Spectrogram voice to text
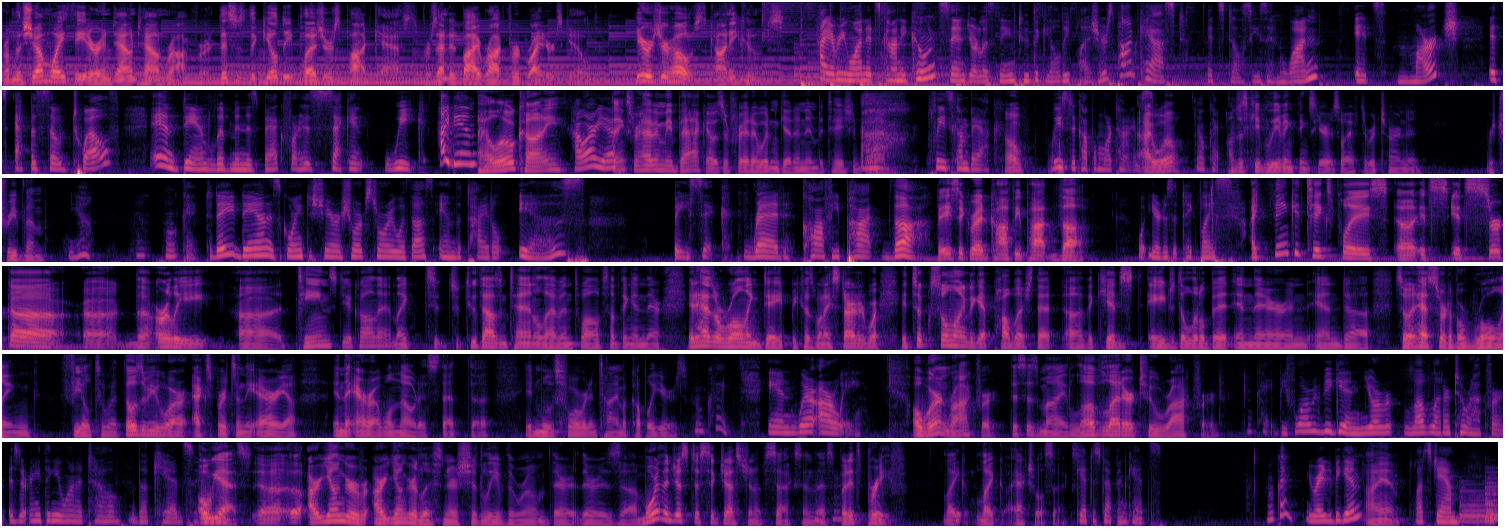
From the Shumway Theater in downtown Rockford, this is the Guilty Pleasures Podcast, presented by Rockford Writers Guild. Here is your host, Connie Kuntz. Hi, everyone. It's Connie Kuntz, and you're listening to the Guilty Pleasures Podcast. It's still season one. It's March. It's episode 12, and Dan Libman is back for his second week. Hi, Dan. Hello, Connie. How are you? Thanks for having me back. I was afraid I wouldn't get an invitation back. Please come back. oh, At least a couple more times. I will. Okay. I'll just keep leaving things here, so I have to return and retrieve them. Yeah. yeah. Okay. Today, Dan is going to share a short story with us, and the title is Basic Red Coffee Pot The. Basic Red Coffee Pot The. What year does it take place? I think it takes place. Uh, it's it's circa uh, the early uh, teens. Do you call that like t- t- 2010, 11, 12, something in there? It has a rolling date because when I started work, it took so long to get published that uh, the kids aged a little bit in there, and and uh, so it has sort of a rolling feel to it. Those of you who are experts in the area in the era will notice that uh, it moves forward in time a couple years. Okay. And where are we? Oh, we're in Rockford. This is my love letter to Rockford. Okay, before we begin, your love letter to Rockford. Is there anything you want to tell the kids? Oh yes, uh, our younger our younger listeners should leave the room. There there is uh, more than just a suggestion of sex in this, but it's brief, like like actual sex. Get to stepping, kids. Okay, you ready to begin? I am. Let's jam.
